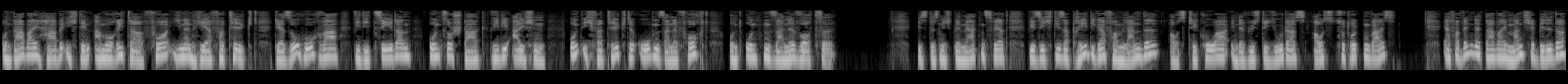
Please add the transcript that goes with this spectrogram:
und dabei habe ich den Amoriter vor ihnen her vertilgt, der so hoch war wie die Zedern und so stark wie die Eichen, und ich vertilgte oben seine Frucht und unten seine Wurzel. Ist es nicht bemerkenswert, wie sich dieser Prediger vom Lande aus Tekoa in der Wüste Judas auszudrücken weiß? Er verwendet dabei manche Bilder,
